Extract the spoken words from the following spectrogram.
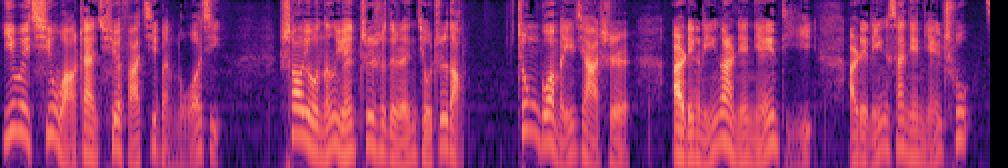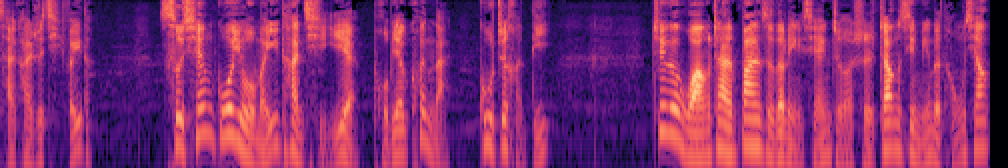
因为其网站缺乏基本逻辑。稍有能源知识的人就知道，中国煤价是二零零二年年底、二零零三年年初才开始起飞的。此前，国有煤炭企业普遍困难，估值很低。这个网站班子的领衔者是张新明的同乡，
